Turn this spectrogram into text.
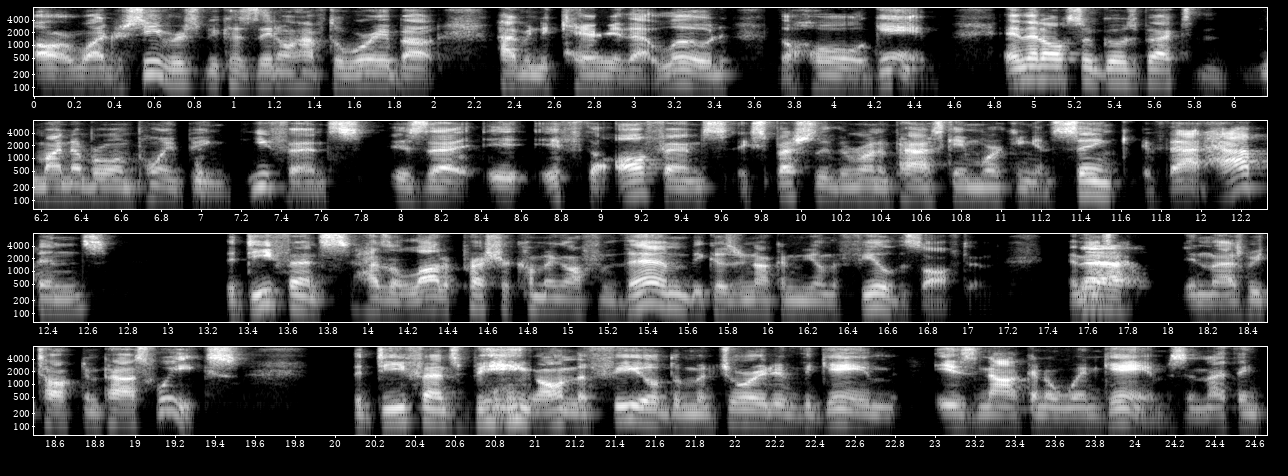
our wide receivers because they don't have to worry about having to carry that load the whole game. And that also goes back to my number one point being defense is that if the offense, especially the run and pass game working in sync, if that happens, the defense has a lot of pressure coming off of them because they're not going to be on the field as often. And that's yeah. and as we talked in past weeks, the defense being on the field the majority of the game is not going to win games. And I think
